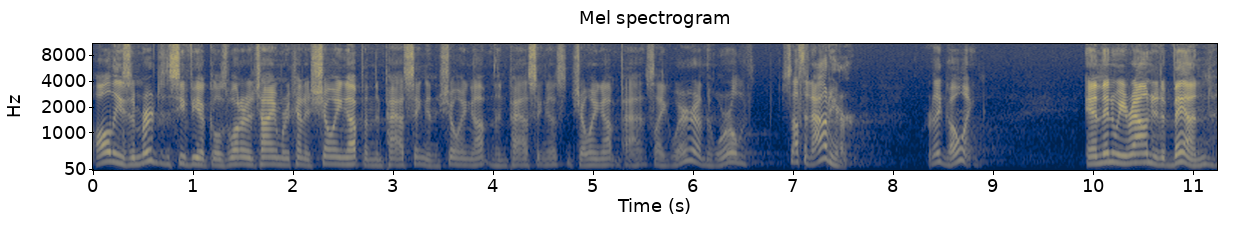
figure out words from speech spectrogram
all these emergency vehicles, one at a time, were kind of showing up and then passing and showing up and then passing us and showing up and passing. It's like, where in the world? There's nothing out here. Where are they going? And then we rounded a bend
